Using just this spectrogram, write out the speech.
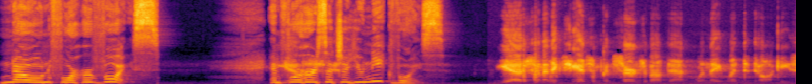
known for her voice and for her such a unique voice. Yes, and I think she had some concerns about that when they went to talkies,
